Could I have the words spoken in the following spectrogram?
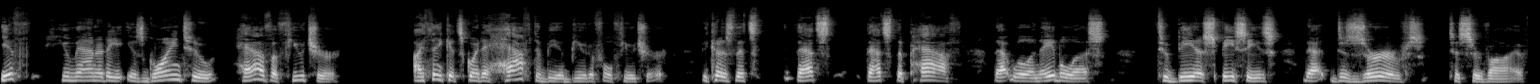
If humanity is going to have a future I think it's going to have to be a beautiful future because that's that's that's the path that will enable us to be a species that deserves to survive.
